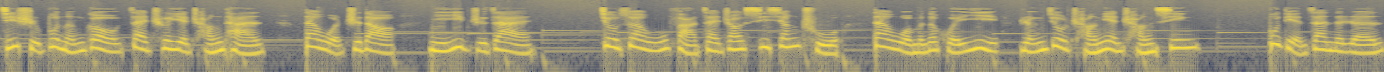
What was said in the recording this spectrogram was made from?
即使不能够再彻夜长谈，但我知道你一直在。就算无法再朝夕相处，但我们的回忆仍旧常念常新。不点赞的人，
